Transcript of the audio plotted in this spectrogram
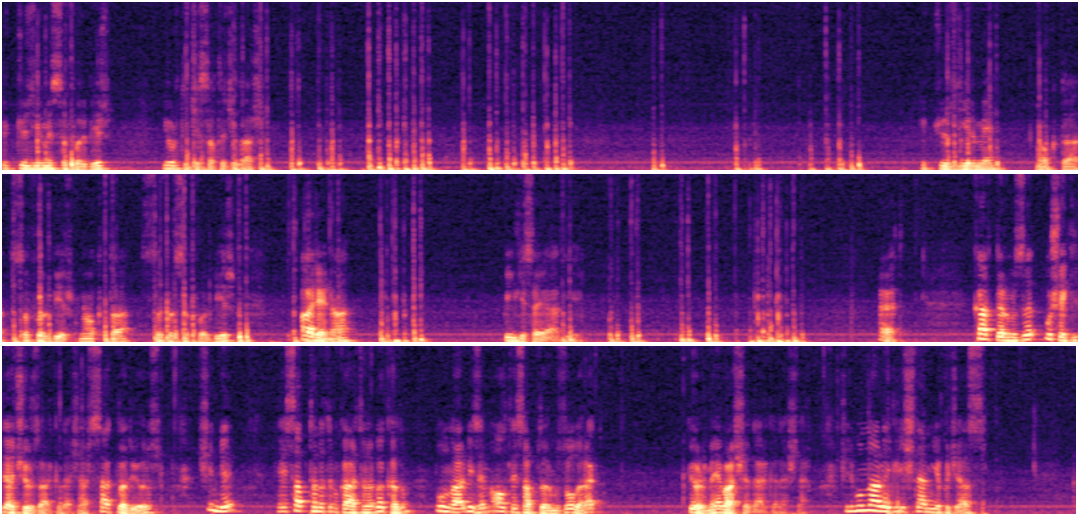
320.01 yurt içi satıcılar. .01.001 Arena bilgisayar diyelim. Evet. Kartlarımızı bu şekilde açıyoruz arkadaşlar. Sakla diyoruz. Şimdi hesap tanıtım kartına bakalım. Bunlar bizim alt hesaplarımız olarak görülmeye başladı arkadaşlar. Şimdi bunlarla ilgili işlem yapacağız.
